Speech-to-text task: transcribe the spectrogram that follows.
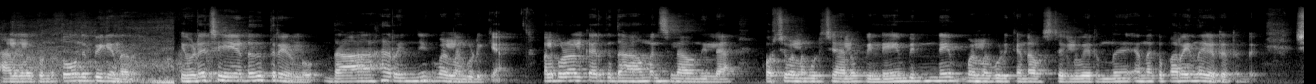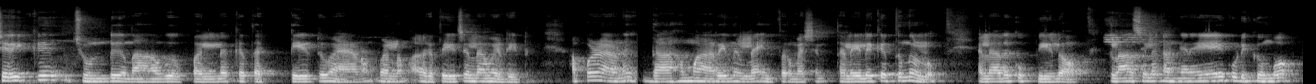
ആളുകളെ കൊണ്ട് തോന്നിപ്പിക്കുന്നത്. ഇവിടെ ചെയ്യേണ്ടത് ഇത്രയേ ഉള്ളൂ. ദാഹറിഞ്ഞ് വെള്ളം കുടിക്കാം. പലപ്പോഴും ആൾക്കാർക്ക് ദാഹം മനസ്സിലാവുന്നില്ല. കുറച്ച് വെള്ളം കുടിച്ചാലും പിന്നെയും പിന്നെയും വെള്ളം കുടിക്കേണ്ട അവസ്ഥകൾ വരുന്നു എന്നൊക്കെ പറയുന്നത് കേട്ടിട്ടുണ്ട്. ശരിക്ക് ചുണ്ട് നാവ് പല്ലൊക്കെ തട്ടിയിട്ട് വേണം വെള്ളം അകത്തേക്ക് ചെല്ലാൻ വേണ്ടിയിട്ട്. അപ്പോഴാണ് ദാഹം മാറി എന്നുള്ള ഇൻഫർമേഷൻ തലയിലേക്ക് എത്തുന്നുള്ളൂ. അല്ലാതെ കുപ്പിയിലോ ഗ്ലാസ്സിലൊക്കെ അങ്ങനെ കുടിക്കുമ്പോൾ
